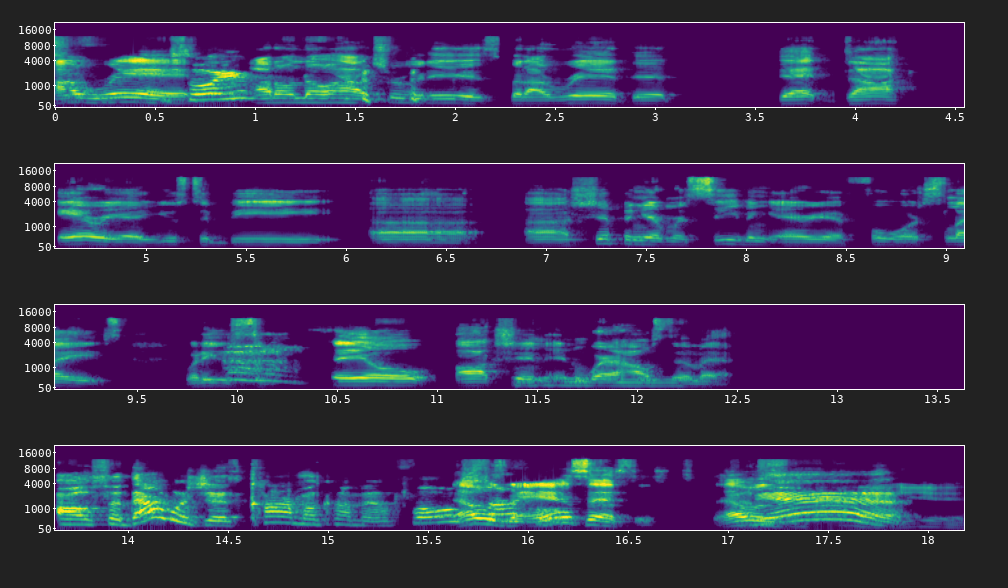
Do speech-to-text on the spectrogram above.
I read, Sawyer? I don't know how true it is, but I read that that dock area used to be uh, a shipping and receiving area for slaves, where they used to sell, auction, and warehouse them at. Oh, so that was just karma coming full That was the ancestors. That was Yeah. Yeah,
